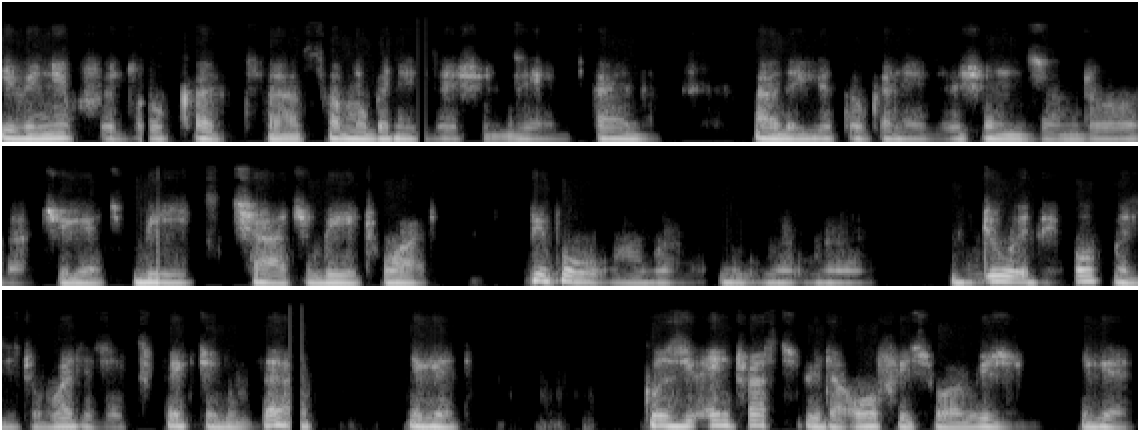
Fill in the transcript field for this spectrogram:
even if we look at uh, some organizations in China, uh, the youth organizations and all that you get, be it church, be it what, people will, will, will do the opposite of what is expected of them. You get, because you're entrusted with the office for a reason. You get,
